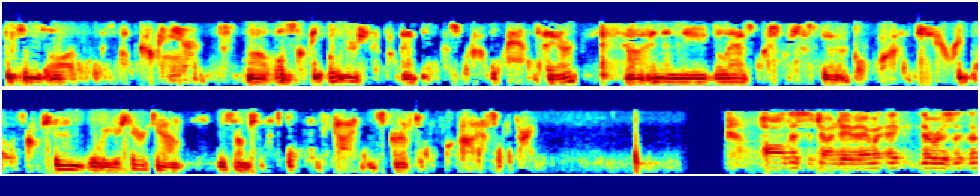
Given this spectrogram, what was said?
Are for this upcoming year. Uh, also, the ownership of that business, what our plans there. And then the last question was just the share repo assumption or your share count assumption that's built into guidance for FY 2023? Paul, this is John David. I, I, There was a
